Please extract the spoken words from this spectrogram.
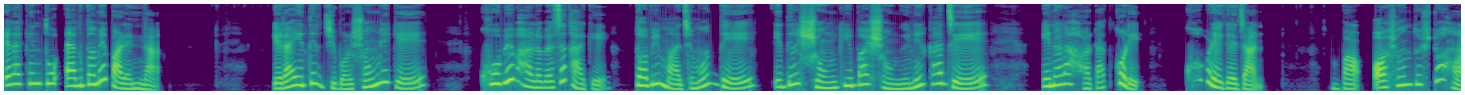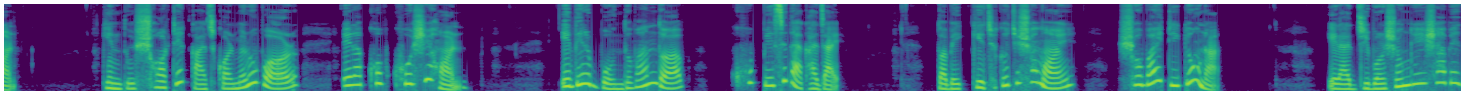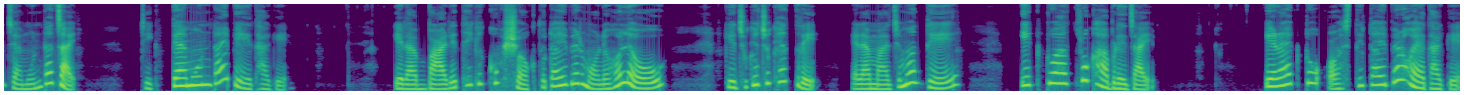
এরা কিন্তু একদমই পারেন না। এরা এদের জীবনসঙ্গীকে খুবই ভালোবেসে থাকে। তবে মাঝে মধ্যে এদের সঙ্গী বা সঙ্গিনীর কাজে এনারা হঠাৎ করে খুব রেগে যান বা অসন্তুষ্ট হন। কিন্তু সঠিক কাজকর্মের উপর এরা খুব খুশি হন। এদের বন্ধুবান্ধব খুব বেশি দেখা যায়। তবে কিছু কিছু সময় সবাই টিকেও না। এরা জীবনসঙ্গী হিসাবে যেমনটা চায়, ঠিক তেমনটাই পেয়ে থাকে। এরা বাইরে থেকে খুব শক্ত টাইপের মনে হলেও কিছু কিছু ক্ষেত্রে এরা মাঝে মধ্যে একটু আধটু ঘাবড়ে যায়। এরা একটু অস্থির টাইপের হয়ে থাকে।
